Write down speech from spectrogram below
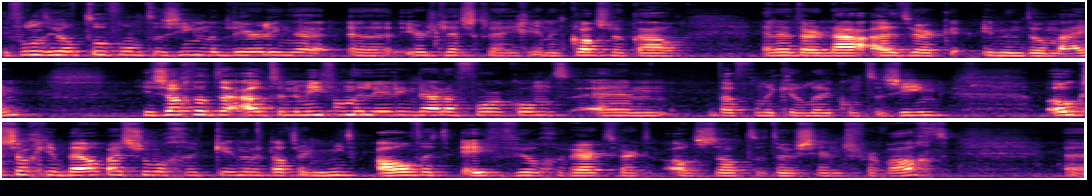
Ik vond het heel tof om te zien dat leerlingen uh, eerst les kregen in een klaslokaal en het daarna uitwerken in een domein je zag dat de autonomie van de leerling daar naar voren komt. En dat vond ik heel leuk om te zien. Ook zag je wel bij sommige kinderen dat er niet altijd evenveel gewerkt werd als dat de docent verwacht. Uh,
